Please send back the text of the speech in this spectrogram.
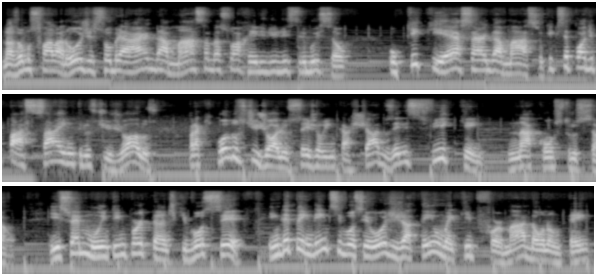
nós vamos falar hoje sobre a argamassa da sua rede de distribuição. O que, que é essa argamassa? O que, que você pode passar entre os tijolos para que quando os tijolos sejam encaixados, eles fiquem na construção? Isso é muito importante, que você Independente se você hoje já tem uma equipe formada ou não tem,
